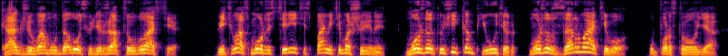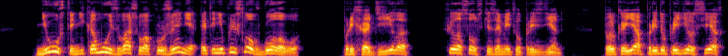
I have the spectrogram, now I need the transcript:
Как же вам удалось удержаться у власти? Ведь вас можно стереть из памяти машины, можно отключить компьютер, можно взорвать его, упорствовал я. Неужто никому из вашего окружения это не пришло в голову? Приходило, философски заметил президент. Только я предупредил всех,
